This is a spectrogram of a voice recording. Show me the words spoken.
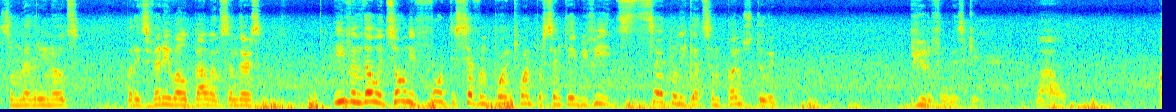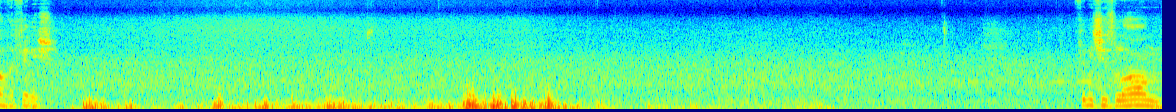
some leathery notes. But it's very well balanced, and there's, even though it's only 47.1% ABV, it's certainly got some punch to it. Beautiful whiskey. Wow. On the finish. Finishes long,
